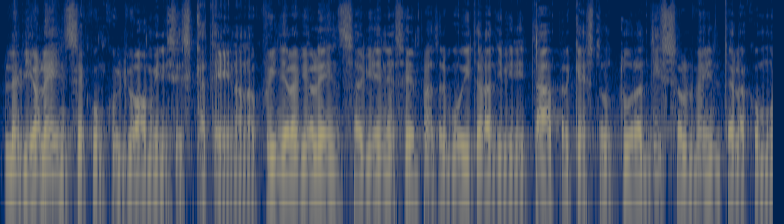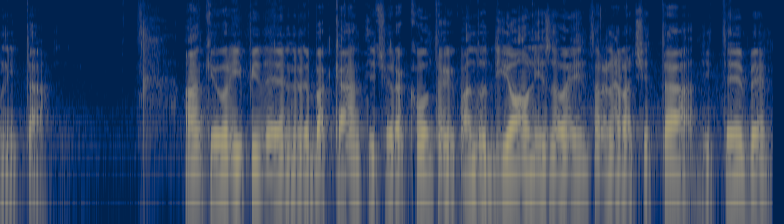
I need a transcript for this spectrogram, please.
le violenze con cui gli uomini si scatenano. Quindi la violenza viene sempre attribuita alla divinità perché è struttura dissolvente della comunità. Anche Euripide nelle Baccanti ci racconta che quando Dioniso entra nella città di Tebe,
